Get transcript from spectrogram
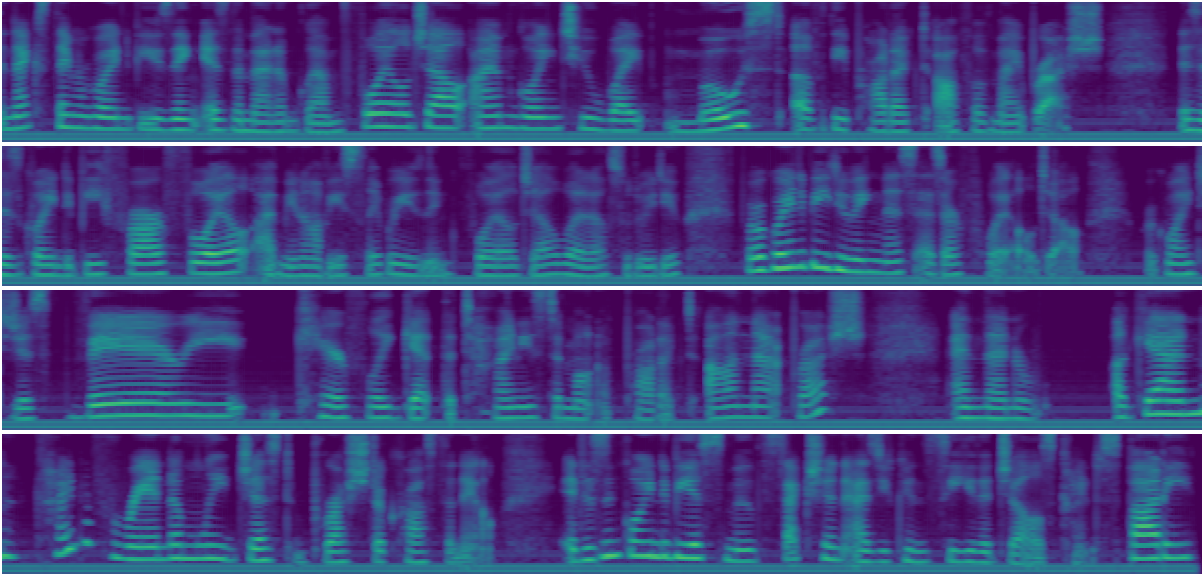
The next thing we're going to be using is the Madam Glam foil gel. I'm going to wipe most of the product off of my brush. This is going to be for our foil. I mean, obviously we're using foil gel. What else would we do? But we're going to be doing this as our foil gel. We're going to just very carefully get the tiniest amount of product on that brush and then again, kind of randomly just brushed across the nail. It isn't going to be a smooth section, as you can see the gel is kind of spotty.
